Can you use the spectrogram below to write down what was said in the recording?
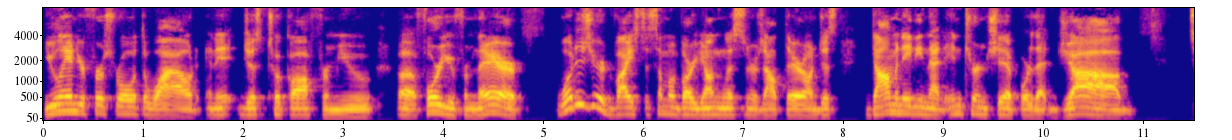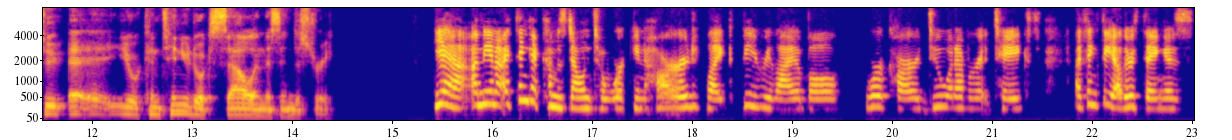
you land your first role with the Wild, and it just took off from you uh, for you from there. What is your advice to some of our young listeners out there on just dominating that internship or that job to uh, you know, continue to excel in this industry? Yeah, I mean, I think it comes down to working hard, like be reliable, work hard, do whatever it takes. I think the other thing is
